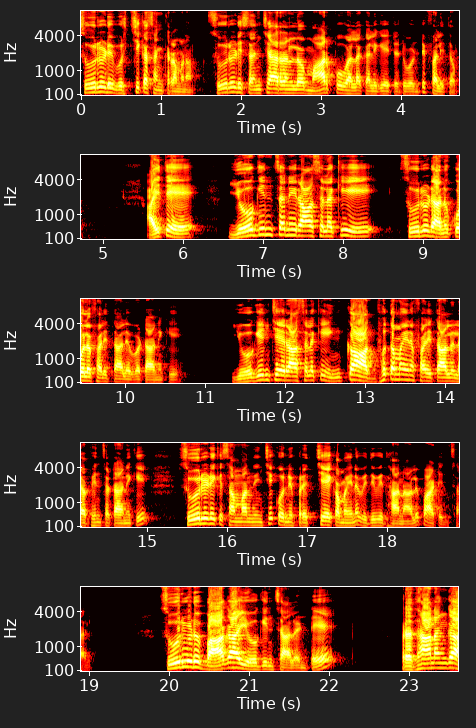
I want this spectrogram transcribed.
సూర్యుడి వృచ్చిక సంక్రమణం. సూర్యుడి సంచారంలో మార్పు వల్ల కలిగేటటువంటి ఫలితం. అయితే యోగించని రాశులకి సూర్యుడు అనుకూల ఫలితాలు ఇవ్వటానికి యోగించే రాశులకి ఇంకా అద్భుతమైన ఫలితాలు లభించటానికి సూర్యుడికి సంబంధించి కొన్ని ప్రత్యేకమైన విధి విధానాలు పాటించాలి. సూర్యుడు బాగా యోగించాలంటే ప్రధానంగా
